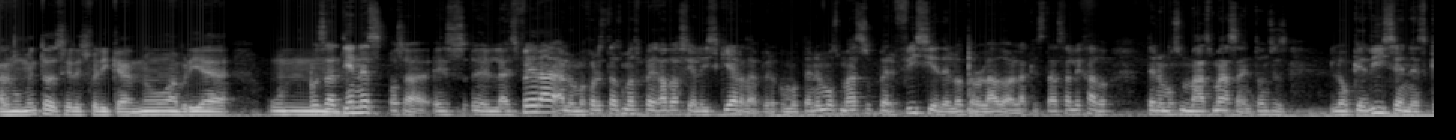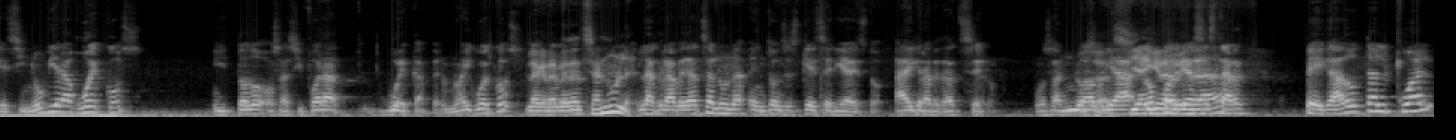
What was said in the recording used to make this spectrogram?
Al momento de ser esférica no habría un... O sea, tienes, o sea, es eh, la esfera, a lo mejor estás más pegado hacia la izquierda, pero como tenemos más superficie del otro lado a la que estás alejado, tenemos más masa. Entonces, lo que dicen es que si no hubiera huecos y todo, o sea, si fuera hueca, pero no hay huecos, La gravedad se anula. la gravedad se aluna, entonces, ¿qué sería esto? Hay gravedad cero. O sea, no O sea, habría, no podrías estar pegado tal cual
